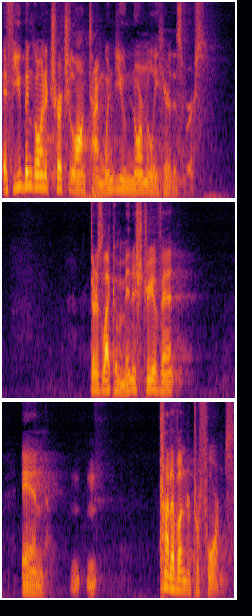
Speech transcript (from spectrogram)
If you've been going to church a long time, when do you normally hear this verse? There's like a ministry event and kind of underperforms.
